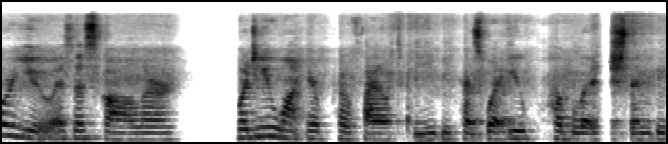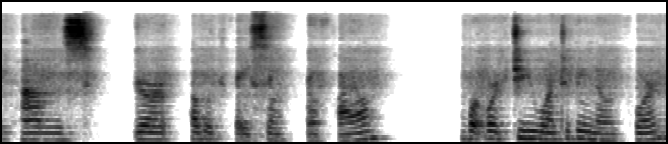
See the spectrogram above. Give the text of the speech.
are you as a scholar? What do you want your profile to be? Because what you publish then becomes your public facing profile. What work do you want to be known for?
